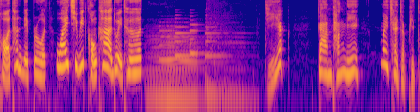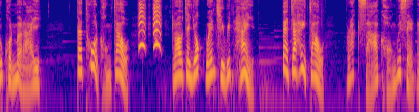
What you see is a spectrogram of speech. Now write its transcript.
ขอท่านได้โปรดไว้ชีวิตของข้าด้วยเถิด เจี๊ยก การทั้งนี้ไม่ใช่จะผิดทุกคนเมื่อไร แต่โทษของเจ้า เราจะยกเว้นชีวิตให้ แต่จะให้เจ้ารักษาของวิเศษใน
